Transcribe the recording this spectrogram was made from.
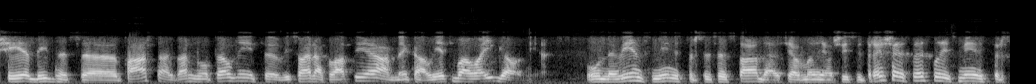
šie biznesa uh, pārstāvji var nopelnīt uh, visvairāk Latvijā nekā Lietuvā vai Igaunijā. Un neviens ministrs, es esmu strādājis jau, man jau šis ir trešais veselības ministrs,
